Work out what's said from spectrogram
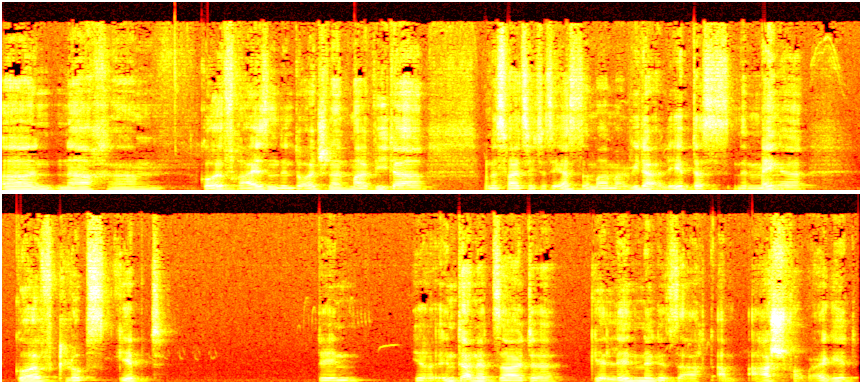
äh, nach ähm, Golfreisen in Deutschland mal wieder, und das war jetzt nicht das erste Mal, mal wieder erlebt, dass es eine Menge Golfclubs gibt, denen ihre Internetseite gelinde gesagt am Arsch vorbeigeht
